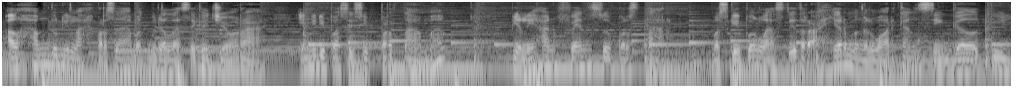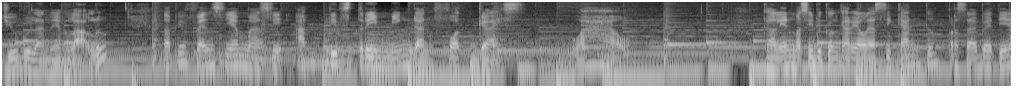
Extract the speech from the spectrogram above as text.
Alhamdulillah persahabat Bunda Lesti Kejora ini di posisi pertama pilihan fans superstar. Meskipun Lesti terakhir mengeluarkan single 7 bulan yang lalu, tapi fansnya masih aktif streaming dan vote guys. Wow! Kalian masih dukung karya Lesti kan tuh persahabat ya?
